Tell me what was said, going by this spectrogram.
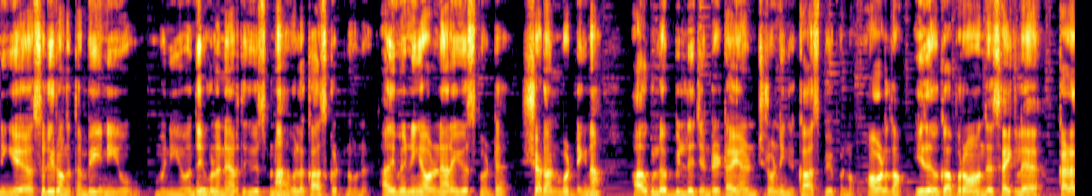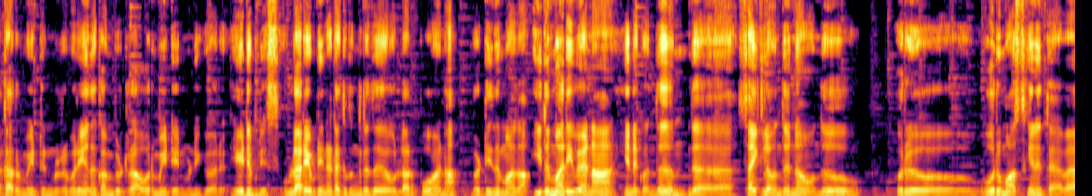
நீங்கள் சொல்லிடுவாங்க தம்பி நீ நீங்கள் வந்து இவ்வளோ நேரத்துக்கு யூஸ் பண்ணால் இவ்வளோ காசு கட்டணும்னு. அதுமாரி நீங்கள் அவ்வளோ நேரம் யூஸ் பண்ணிட்டு ஷட் ஆன் பண்ணிட்டீங்கன்னா அதுக்குள்ளே பில்லு ஜென்ரேட் ஆகி அனுப்பிச்சிடும். நீங்கள் காசு பே பண்ணும் அவ்வளோதான். இதுக்கப்புறம் அந்த சைக்கிளை கடைக்காரர் மெயின்டைன் பண்ணுற மாதிரி அந்த கம்ப்யூட்டர் அவர் மெயின்டைன் பண்ணிக்குவார். ஏடபிள்யூஎஸ் உள்ளார எப்படி நடக்குதுங்கிறது உள்ளார போவேனா பட் இது மாதிரி தான் இது மாதிரி வேணாம். எனக்கு வந்து இந்த சைக்கிளை வந்து நான் வந்து ஒரு ஒரு மாதத்துக்கு எனக்கு தேவை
